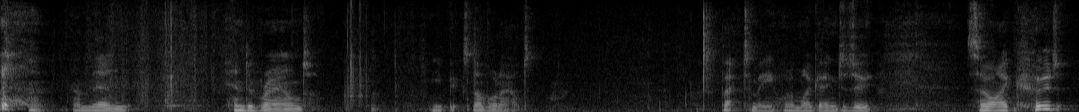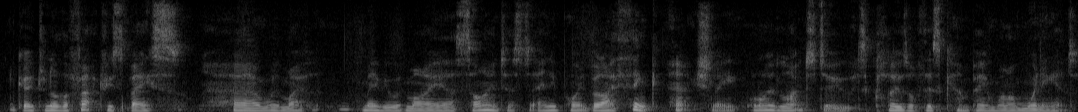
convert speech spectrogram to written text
and then end of round he picks another one out. Back to me, what am I going to do? So I could go to another factory space uh, with my maybe with my uh, scientist at any point, but I think actually what I'd like to do is close off this campaign while I'm winning it.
